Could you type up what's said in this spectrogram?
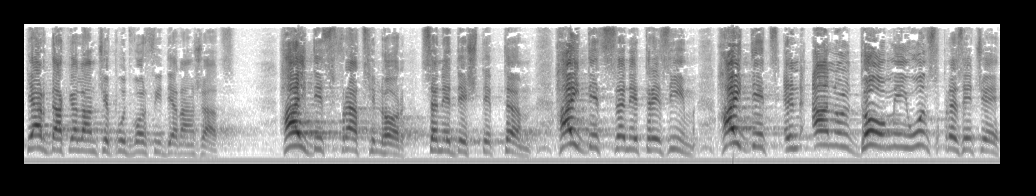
chiar dacă la început vor fi deranjați. Haideți, fraților, să ne deșteptăm, haideți să ne trezim, haideți în anul 2011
